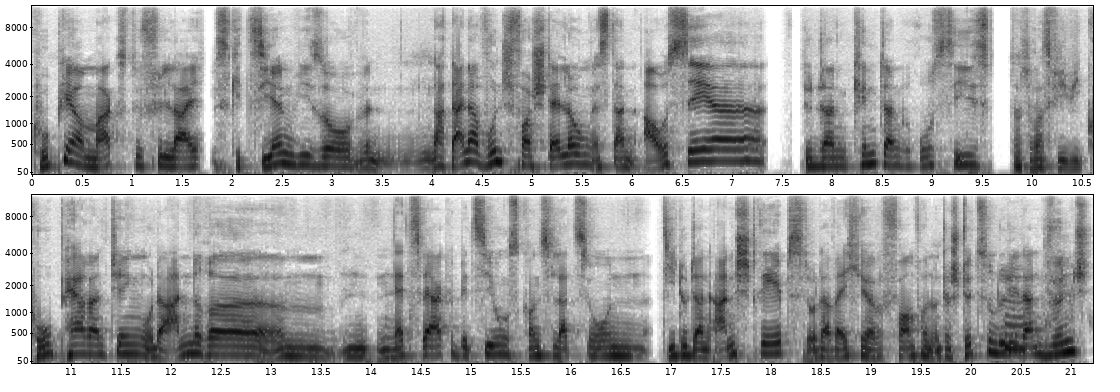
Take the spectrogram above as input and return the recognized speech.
Kupia, magst du vielleicht skizzieren, wie so wenn, nach deiner Wunschvorstellung es dann aussehe, du dein Kind dann groß siehst? Sowas wie, wie Co-Parenting oder andere ähm, Netzwerke, Beziehungskonstellationen, die du dann anstrebst oder welche Form von Unterstützung du hm. dir dann wünschst?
